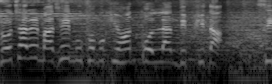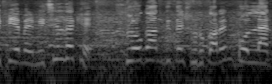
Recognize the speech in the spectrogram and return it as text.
প্রচারের মাঝেই মুখোমুখি হন কল্যাণ দীপশিতা। সিপিএম এর মিছিল দেখে স্লোগান দিতে শুরু করেন কল্যাণ।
